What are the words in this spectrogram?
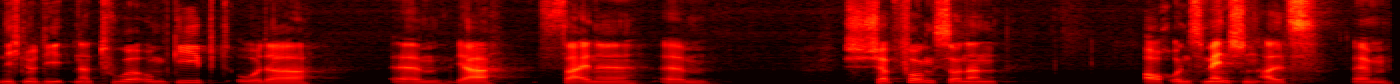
nicht nur die Natur umgibt oder ähm, ja, seine ähm, Schöpfung, sondern auch uns Menschen als ähm,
